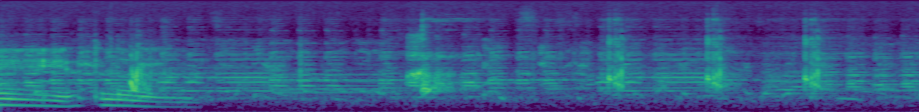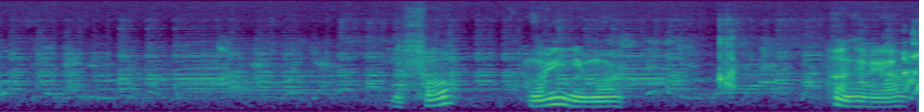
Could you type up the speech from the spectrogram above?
Yay, left alone. The full? Do you need more? Oh, there we go.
